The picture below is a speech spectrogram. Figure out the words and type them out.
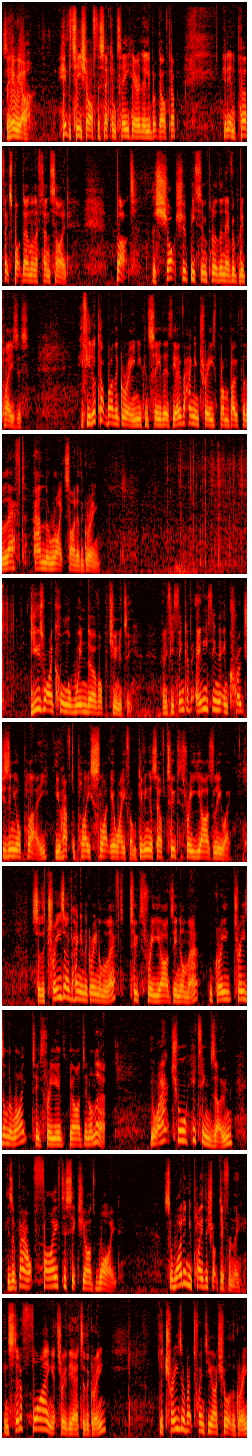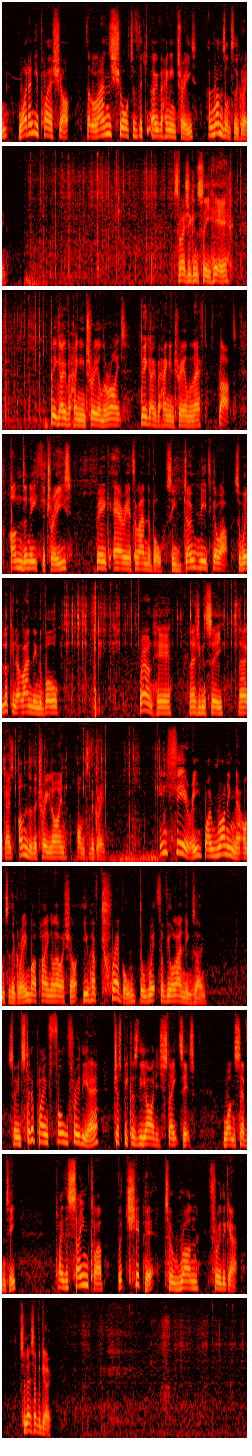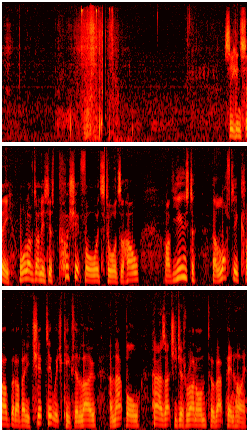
So here we are. Hit the tee shot off the second tee here at Lilley Brook Golf Club. Hit it in the perfect spot down the left hand side. But the shot should be simpler than everybody plays this. If you look up by the green, you can see there's the overhanging trees from both the left and the right side of the green. Use what I call the window of opportunity. And if you think of anything that encroaches in your play, you have to play slightly away from, giving yourself two to three yards leeway. So the trees overhanging the green on the left, two to three yards in on that. The green trees on the right, two to three yards in on that. Your actual hitting zone is about five to six yards wide. So why don't you play the shot differently? Instead of flying it through the air to the green, the trees are about 20 yards short of the green. Why don't you play a shot that lands short of the overhanging trees and runs onto the green? So as you can see here, big overhanging tree on the right, big overhanging tree on the left, but underneath the trees, big area to land the ball. So you don't need to go up. So we're looking at landing the ball round here, and as you can see, now it goes under the tree line onto the green. In theory, by running that onto the green, by playing a lower shot, you have trebled the width of your landing zone. So instead of playing full through the air, just because the yardage states it's 170, play the same club but chip it to run through the gap. So let's have a go. So you can see, all I've done is just push it forwards towards the hole. I've used a, lofted club, but I've only chipped it, which keeps it low, and that ball has actually just run on to about pin high.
